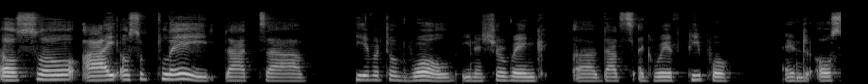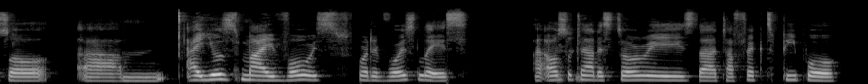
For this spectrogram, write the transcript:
also, I also played that uh, pivotal role in ensuring uh, that's a grave people, and also um, I use my voice for the voiceless. I also tell the stories that affect people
